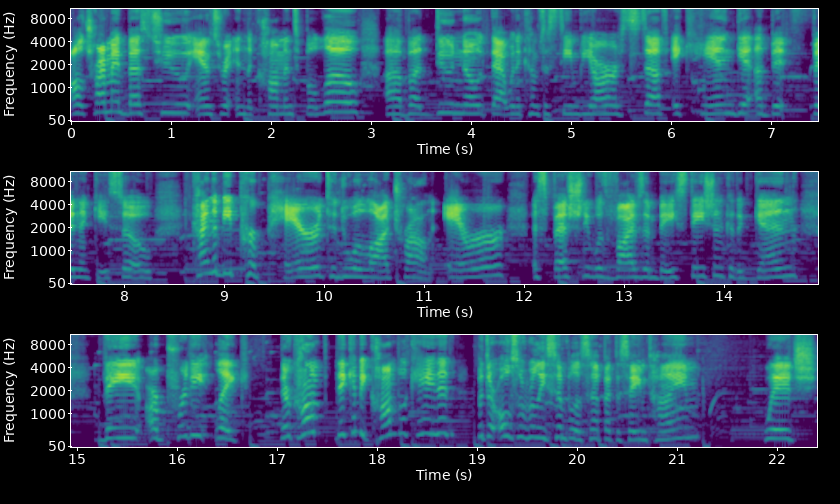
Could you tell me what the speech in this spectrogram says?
I'll try my best to answer it in the comments below. Uh, but do note that when it comes to Steam VR stuff, it can get a bit finicky. So kind of be prepared to do a lot of trial and error, especially with Vives and Base Station, because again, they are pretty like they're comp they can be complicated, but they're also really simple to set up at the same time, which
